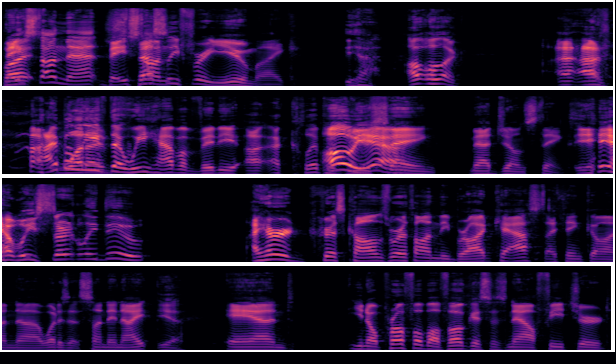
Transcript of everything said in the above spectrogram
Based on that, based Especially on for you, Mike. yeah. Oh, oh, look, I, I, I believe that we have a video, a, a clip of Oh, you yeah. saying Matt Jones stinks. Yeah, we certainly do. I heard Cris Collinsworth on the broadcast. I think on uh, what is it Sunday night, Yeah. and you know Pro Football Focus is now featured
